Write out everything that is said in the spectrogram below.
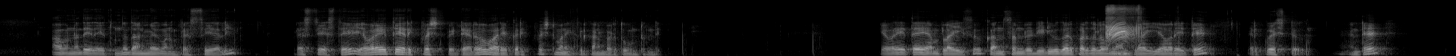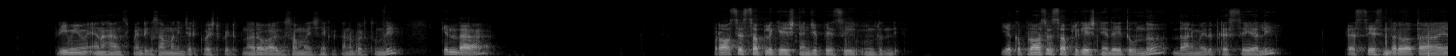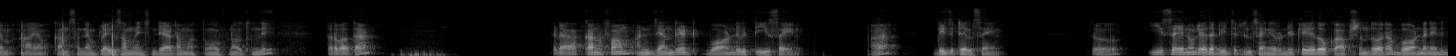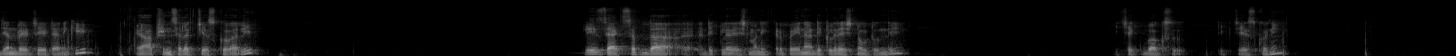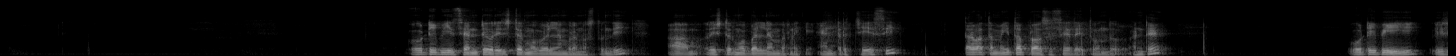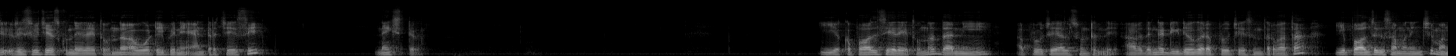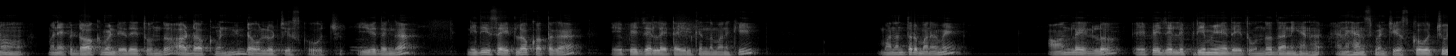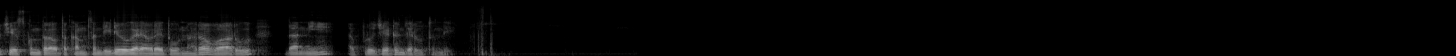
ఆ ఉన్నది ఏదైతే ఉందో దాని మీద మనం ప్రెస్ చేయాలి. ప్రెస్ చేస్తే ఎవరైతే రిక్వెస్ట్ పెట్టారో వారి యొక్క రిక్వెస్ట్ మనకి ఇక్కడ కనబడుతూ ఉంటుంది. ఎవరైతే ఎంప్లాయీస్ కన్సర్న్ డీడీఓ గారి పరిధిలో ఉన్న ఎంప్లాయీ ఎవరైతే రిక్వెస్ట్ అంటే ప్రీమియం ఎన్హాన్స్మెంట్కి సంబంధించి రిక్వెస్ట్ పెట్టుకున్నారో వారికి సంబంధించిన ఇక్కడ కనబడుతుంది. కింద ప్రాసెస్ అప్లికేషన్ అని చెప్పేసి ఉంటుంది. ఈ యొక్క ప్రాసెస్ అప్లికేషన్ ఏదైతే ఉందో దాని మీద ప్రెస్ చేయాలి. ప్రెస్ చేసిన తర్వాత ఆ కన్సర్న్ ఎంప్లాయీకి సంబంధించిన డేటా మొత్తం ఓపెన్ అవుతుంది. తర్వాత ఇక్కడ confirm and generate bond with e sign or digital sign so e sign లేదా డిజిటల్ సైన్ రెండింటిలో రెండిట్లో ఏదో ఒక ఆప్షన్ ద్వారా బాండ్ అనేది జనరేట్ చేయడానికి ఆప్షన్ సెలెక్ట్ చేసుకోవాలి? ప్లీజ్ యాక్సెప్ట్ ద డిక్లరేషన్ మనకి ఇక్కడ పైన డిక్లరేషన్ ఒకటి ఉంది. ఈ చెక్ బాక్స్ టిక్ చేసుకొని. OTP sent register mobile number అని వస్తుంది. ఆ రిజిస్టర్ మొబైల్ నెంబర్ని ఎంటర్ చేసి తర్వాత మిగతా ప్రాసెస్ ఏదైతే ఉందో అంటే ఓటీపీ రిసీవ్ చేసుకుంది ఏదైతే ఉందో ఆ ఓటీపీని ఎంటర్ చేసి నెక్స్ట్ ఈ యొక్క పాలసీ ఏదైతే ఉందో దాన్ని అప్రూవ్ చేయాల్సి ఉంటుంది. ఆ విధంగా డీడీఓ గారు అప్రూవ్ చేసిన తర్వాత ఈ పాలసీకి సంబంధించి మనం మన యొక్క డాక్యుమెంట్ ఏదైతే ఉందో ఆ డాక్యుమెంట్ని డౌన్లోడ్ చేసుకోవచ్చు. ఈ విధంగా నిధి సైట్లో కొత్తగా ఏపీజెల్ఐ టైల్ కింద మనకి మనంతట మనమే ఆన్లైన్లో ఏపీజెల్ఐ ప్రీమియం ఏదైతే ఉందో దాన్ని ఎన్హాన్స్మెంట్ చేసుకోవచ్చు. చేసుకున్న తర్వాత కన్సర్న్ డీడీఓ గారు ఎవరైతే ఉన్నారో వారు దాన్ని అప్రూవ్ చేయడం జరుగుతుంది.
